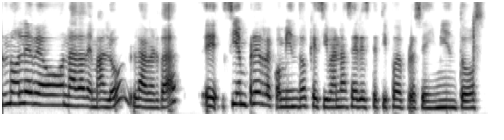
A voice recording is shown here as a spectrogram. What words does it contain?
no le veo nada de malo, la verdad. Eh, siempre recomiendo que si van a hacer este tipo de procedimientos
